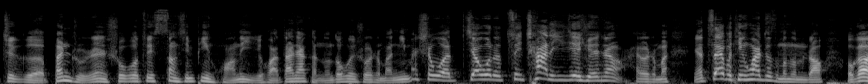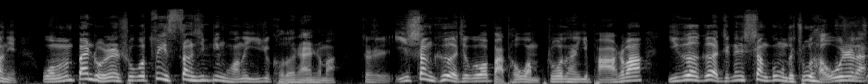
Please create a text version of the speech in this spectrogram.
这个班主任说过最丧心病狂的一句话，大家可能都会说什么？你们是我教过的最差的一届学生，还有什么？你要再不听话就怎么怎么着？我告诉你，我们班主任说过最丧心病狂的一句口头禅是什么？就是一上课就给我把头往桌子上一趴，是吧？一个个就跟上供的猪头似的。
